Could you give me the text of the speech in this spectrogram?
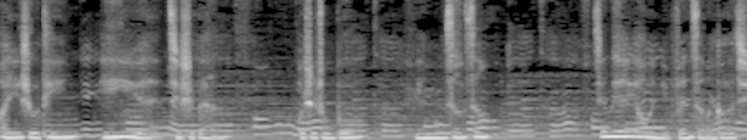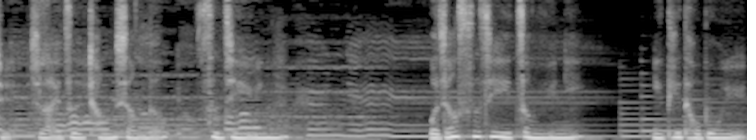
欢迎收听音乐记事本，我是主播柠檬香香。今天要为你分享的歌曲是来自程响的《四季与你》。我将四季赠予你，你低头不语，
